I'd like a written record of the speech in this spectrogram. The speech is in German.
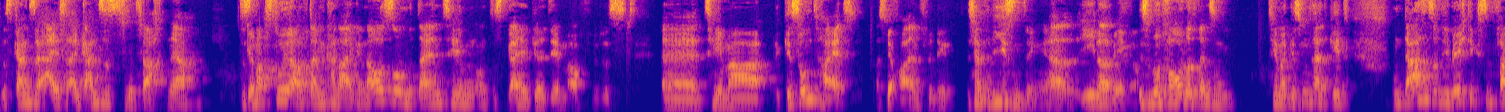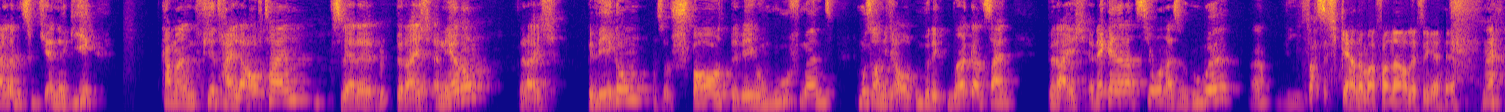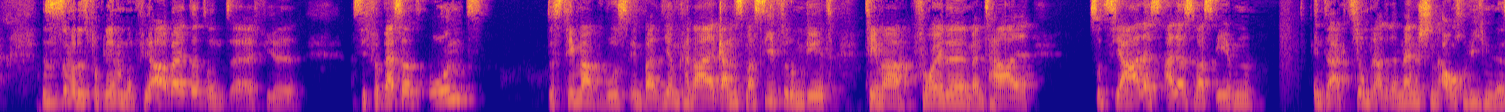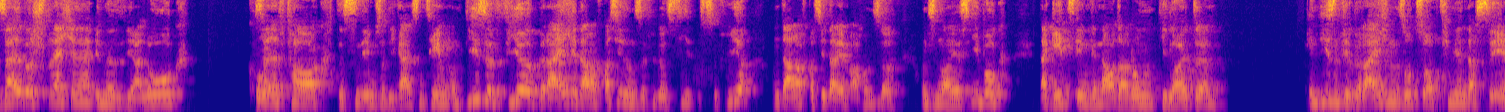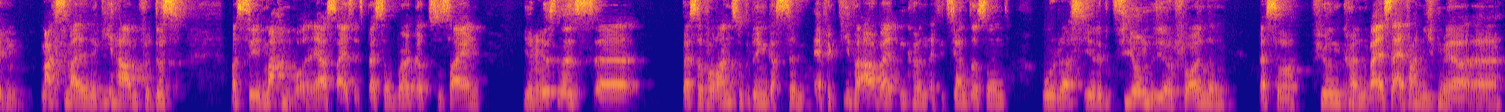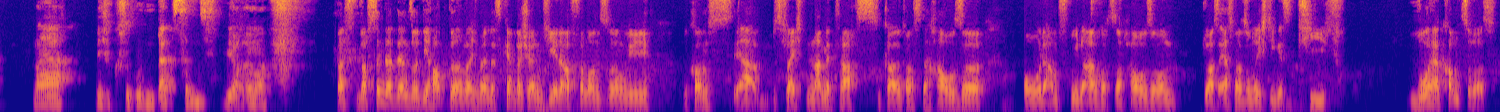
das Ganze als ein Ganzes zu betrachten. Ja? Das genau. machst du ja auf deinem Kanal genauso mit deinen Themen und das gleiche gilt eben auch für das äh, Thema Gesundheit, also ja. vor allem für den, ist ein Riesending. Ja. Jeder Mega. ist überfordert, wenn es um Thema Gesundheit geht. Und da sind so die wichtigsten Pfeiler bezüglich Energie, kann man in vier Teile aufteilen. Das wäre mhm. Bereich Ernährung, Bereich Bewegung, also Sport, Bewegung, Movement, muss auch nicht auch unbedingt ein Workout sein. Bereich Regeneration, also Ruhe. Ja, Was ich gerne mal vernachlässige. Ja. das ist immer das Problem, wenn man viel arbeitet und äh, viel sich verbessert. Und das Thema, wo es eben bei dir im Kanal ganz massiv darum geht, Thema Freude, mental, Soziales, alles, was eben Interaktion mit anderen Menschen, auch wie ich mit mir selber spreche, innerer Dialog, cool. Self-Talk, das sind eben so die ganzen Themen. Und diese vier Bereiche, darauf basiert unsere Philosophie und darauf basiert eben auch unser, unser neues E-Book. Da geht es eben genau darum, die Leute in diesen vier Bereichen so zu optimieren, dass sie eben maximale Energie haben für das, was sie eben machen wollen. Ja, sei es jetzt besser im Workout zu sein, ihr mhm. Business äh, besser voranzubringen, dass sie effektiver arbeiten können, effizienter sind oder dass sie ihre Beziehung mit ihrer Freundin besser führen können, weil sie einfach nicht mehr, äh, naja, nicht so gut im Bett sind, wie auch immer. Was, was sind da denn so die Hauptgründe? Weil ich meine, das kennt wahrscheinlich jeder von uns irgendwie. Du kommst, ja, bist vielleicht nachmittags, kommst nach Hause oder am frühen Abend kommst nach Hause und du hast erstmal so ein richtiges Tief. Woher kommt sowas?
